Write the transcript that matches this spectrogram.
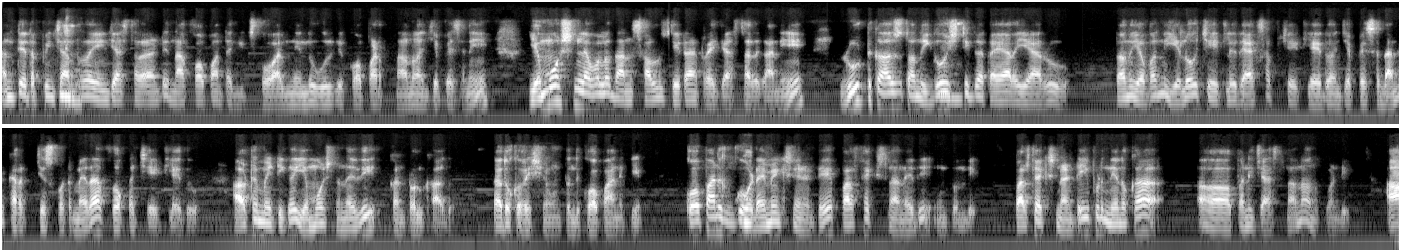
అంతే తప్పించి Hmm. అందరూ ఏం చేస్తారంటే నా కోపాన్ని తగ్గించుకోవాలి నేను ఊరికి కోపడుతున్నాను అని చెప్పేసి ఎమోషన్ లెవెల్లో దాన్ని సాల్వ్ చేయడానికి ట్రై చేస్తారు. కానీ రూట్ కాజు తను ఇగోయిస్టిక్గా తయారయ్యారు. తను ఎవరిని ఎలో చేయట్లేదు యాక్సెప్ట్ చేయట్లేదు అని చెప్పేసి దాన్ని కరెక్ట్ చేసుకోవటం మీద ఫోకస్ చేయట్లేదు. ఆటోమేటిక్గా ఎమోషన్ అనేది కంట్రోల్ కాదు. అదొక విషయం ఉంటుంది కోపానికి. కోపానికి ఇంకో డైమెన్షన్ ఏంటంటే పర్ఫెక్షన్ అనేది ఉంటుంది. పర్ఫెక్షన్ అంటే ఇప్పుడు నేను ఒక పని చేస్తున్నాను అనుకోండి. ఆ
